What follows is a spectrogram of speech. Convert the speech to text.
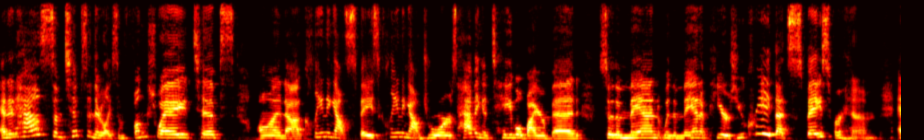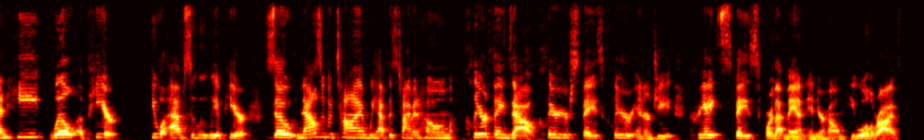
And it has some tips in there, like some feng shui tips on uh, cleaning out space, cleaning out drawers, having a table by your bed. So the man, when the man appears, you create that space for him and he will appear he will absolutely appear. So now's a good time. We have this time at home. Clear things out, clear your space, clear your energy, create space for that man in your home. He will arrive.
